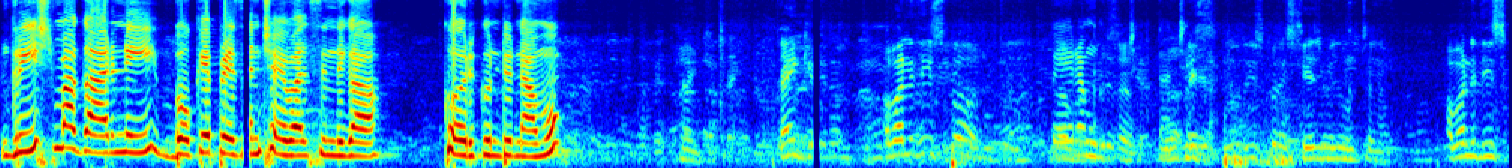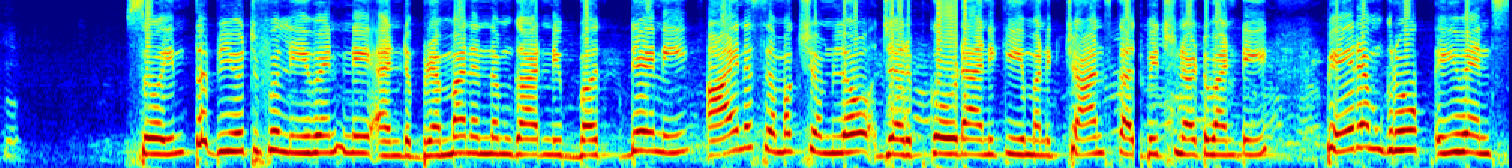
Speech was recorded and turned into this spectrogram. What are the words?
గ్రీష్మ గారిని బొకే ప్రెజెంట్ చేయవలసిందిగా కోరుకుంటున్నాము. థ్యాంక్ యూ అవన్నీ తీసుకో. తీసుకొని స్టేజ్ మీద ఉంటున్నావు. అవన్నీ తీసుకో. సో ఇంత బ్యూటిఫుల్ ఈవెంట్ని అండ్ బ్రహ్మానందం గారిని బర్త్డేని ఆయన సమక్షంలో జరుపుకోవడానికి మనకి ఛాన్స్ కల్పించినటువంటి పేరం గ్రూప్ ఈవెంట్స్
